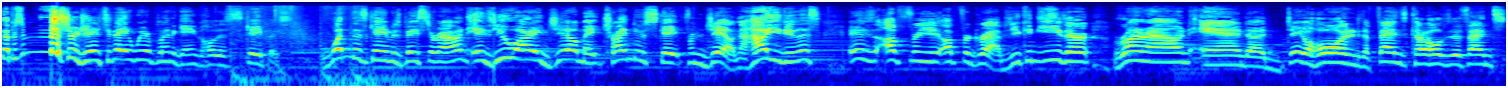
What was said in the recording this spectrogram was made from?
Up, it's Mr. J. Today we are playing a game called Escapist. What this game is based around is you are a jailmate trying to escape from jail. Now, how you do this is up for you, up for grabs. You can either run around and uh, dig a hole into the fence, cut a hole into the fence,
